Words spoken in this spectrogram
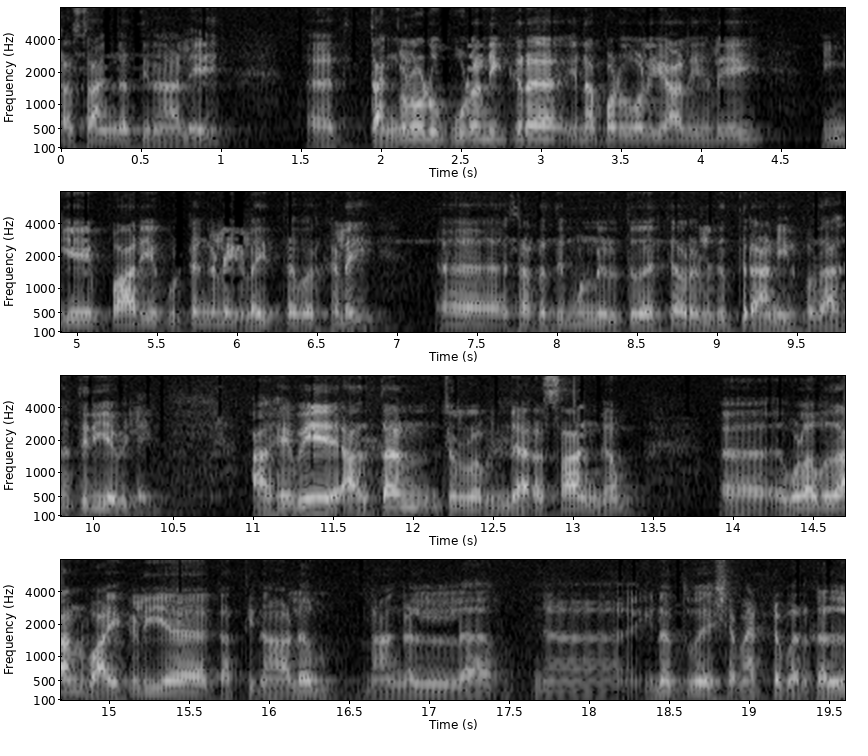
அரசாங்கத்தினாலே தங்களோடு கூட நிற்கிற இனப்படுகொலையாளிகளை இங்கே பாரிய குற்றங்களை இழைத்தவர்களை சட்டத்தை முன்னிறுத்துவதற்கு முன் நிறுத்துவதற்கு அவர்களுக்கு திராணி இருப்பதாக தெரியவில்லை. ஆகவே அதுதான் சொல்கிறோம் இந்த அரசாங்கம் எவ்வளவுதான் வாய்களிய கத்தினாலும் நாங்கள் இனத்துவேஷமற்றவர்கள்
